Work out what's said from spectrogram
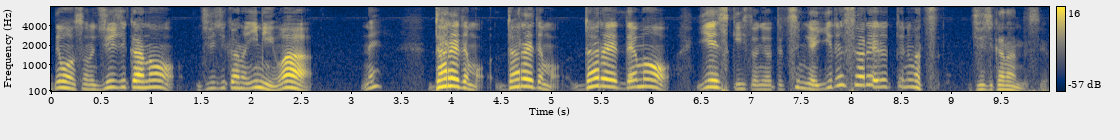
でも、その十字架の、十字架の意味は、ね、誰でも、誰でも、誰でも、イエス・キリストによって罪が許されるっていうのがつ十字架なんですよ。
